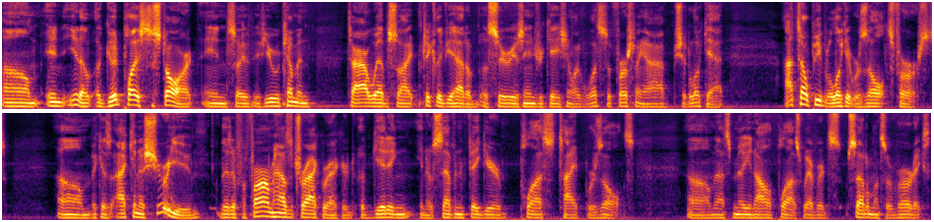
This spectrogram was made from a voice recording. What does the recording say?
Um, and you know, a good place to start. And so, if, if you were coming to our website, particularly if you had a, a serious injury case, you're like, "What's the first thing I should look at?" I tell people to look at results first um, because I can assure you that if a firm has a track record of getting you know seven figure plus type results, um, that's million dollar plus, whether it's settlements or verdicts,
